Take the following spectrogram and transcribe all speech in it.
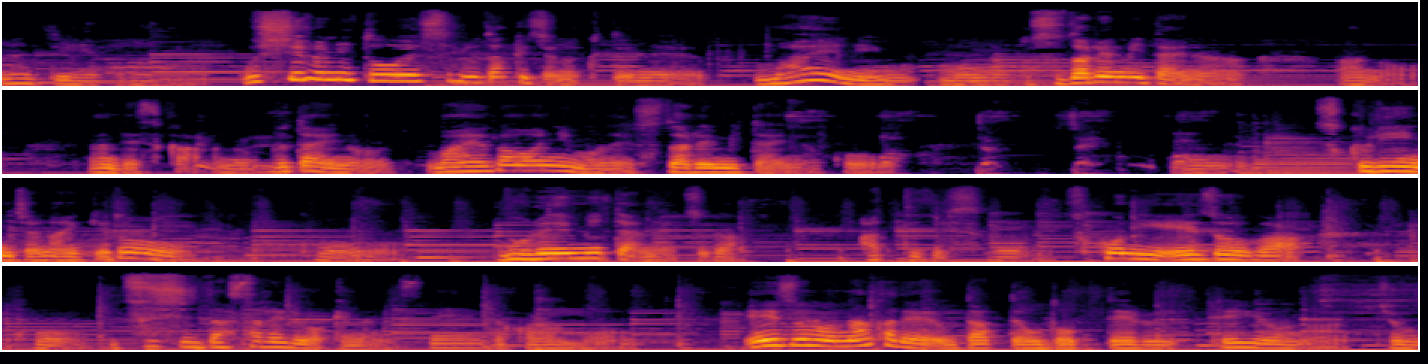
なんていうのかな。後ろに投影するだけじゃなくてね、前にもなんかすだれみたいな、あの、何ですか、あの、舞台の前側にもね、すだれみたいな、こう、うん、スクリーンじゃないけど、こう、のれみたいなやつがあってですね、そこに映像が、こう、映し出されるわけなんですね。だからもう、映像の中で歌って踊ってるっていうような状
